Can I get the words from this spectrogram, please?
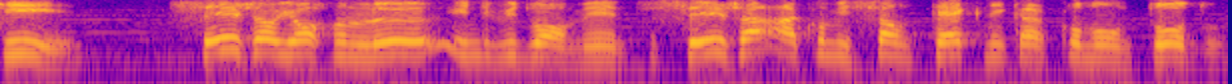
que seja o Jochen Löw individualmente, seja a comissão técnica como um todo,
